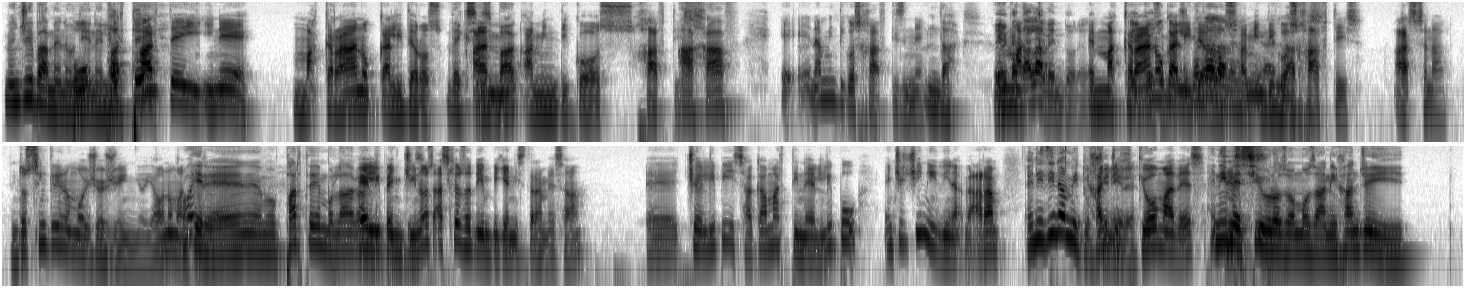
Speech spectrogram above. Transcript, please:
δεν και είπαμε ότι Που είναι ο λίγο. Partey- Partey είναι μακράν ο καλύτερος Δεξής αμ- back. αμυντικός χάφτης. Αχαφ, Ε, Ένα αμυντικός χάφτης, ναι. εντάξει. Ε, Ε, μα- κατάλαβε το ρε. Ε, μακράν Τέλειωσε ο ο μάτς. καλύτερος Κατάλαβε, αμυντικός λάθος. χάφτης. Arsenal. Εν το συγκρίνω με ο Ζορζίνιο, για όνομα Όχι του. ρε, πάρτε είναι πολλά καλός Έλειπε παίκτης. Τζίνος, ασχέτως ότι μπήκε ύστερα μέσα. Ε, Και λείπει η Σακά Μαρτινέλli που εν και εκείνη η δύναμη. Άρα Είναι η δύναμη του είχαν είναι και ρε. δυο ομάδες. Δεν είμαι τις- σίγουρος όμως αν είχαν και οι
